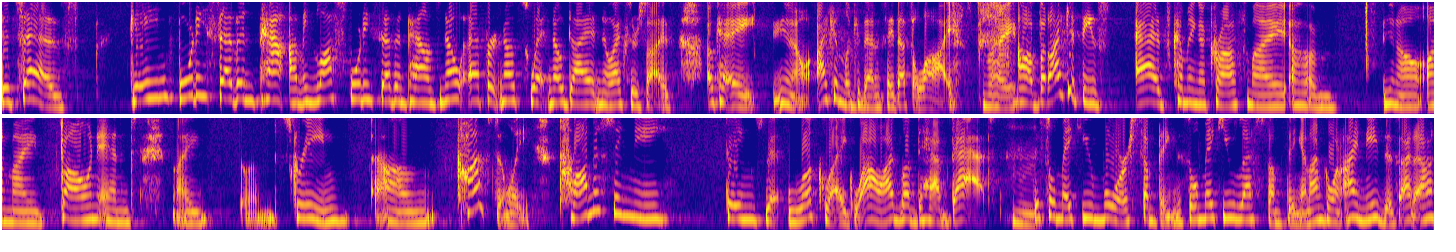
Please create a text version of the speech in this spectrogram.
that says, gained 47 pounds, I mean, lost 47 pounds, no effort, no sweat, no diet, no exercise. Okay, you know, I can look at that and say that's a lie. Right. Uh, but I get these ads coming across my, um, you know, on my phone and my um, screen um, constantly promising me things that look like, wow, I'd love to have that. Hmm. This will make you more something. This will make you less something. And I'm going, I need this. I, I,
